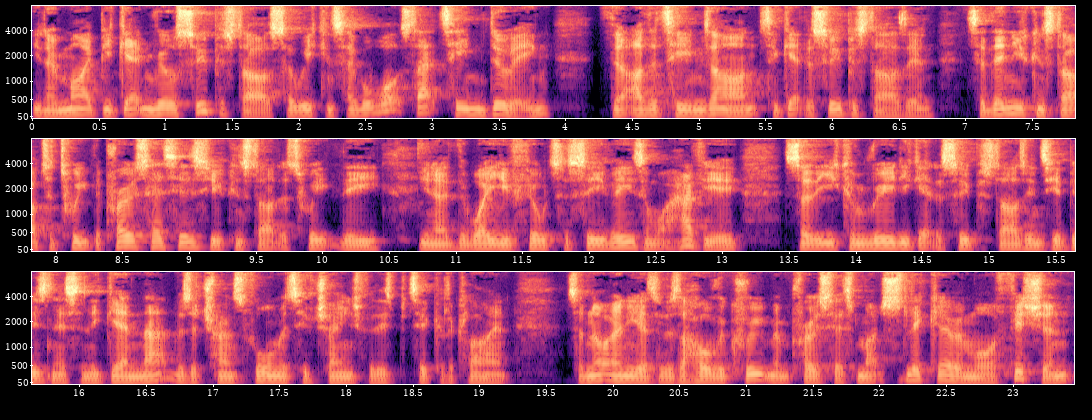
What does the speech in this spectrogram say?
you know, might be getting real superstars. So we can say, well, what's that team doing that other teams aren't to get the superstars in? So then you can start to tweak the processes. You can start to tweak the, you know, the way you filter CVs and what have you, so that you can really get the superstars into your business. And again, that was a transformative change for this particular client. So not only was the whole recruitment process much slicker and more efficient,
